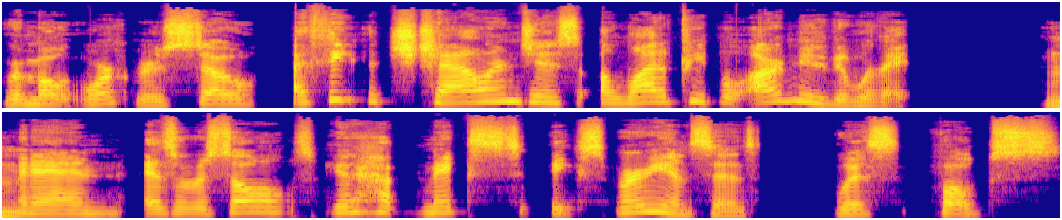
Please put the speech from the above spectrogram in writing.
remote workers. So I think the challenge is a lot of people are new to it. Mm. And as a result, you have mixed experiences with folks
